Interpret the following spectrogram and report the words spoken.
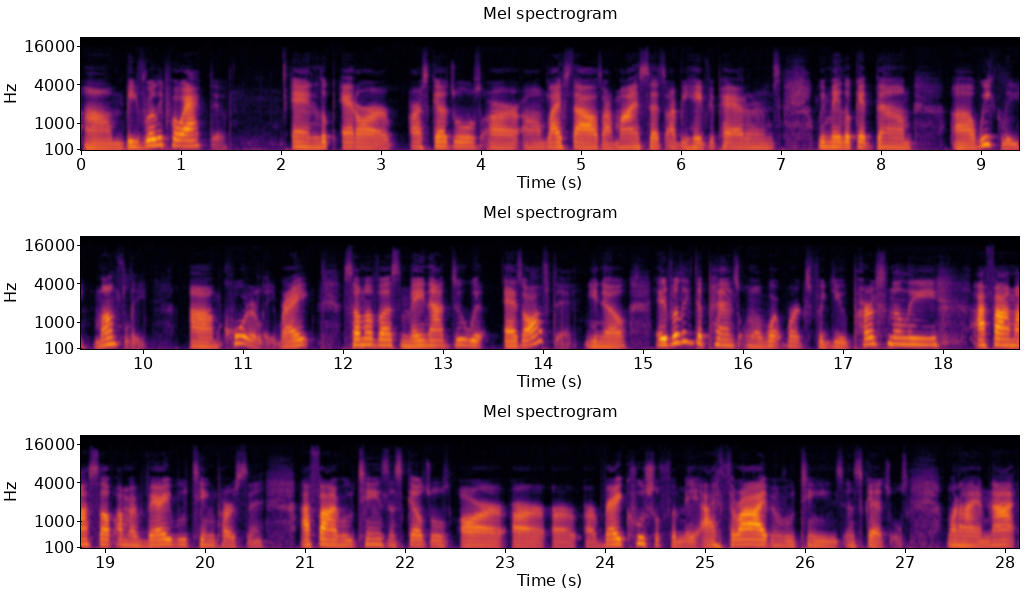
um, be really proactive and look at our our schedules, our um, lifestyles, our mindsets, our behavior patterns. We may look at them uh, weekly, monthly, um, quarterly, right? Some of us may not do it as often, you know. It really depends on what works for you. Personally, I find myself I'm a very routine person. I find routines and schedules are are are, are very crucial for me. I thrive in routines and schedules. When I am not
